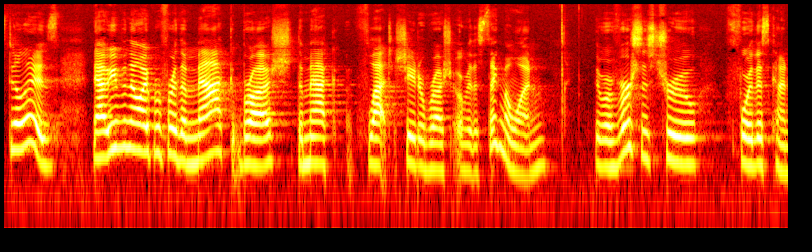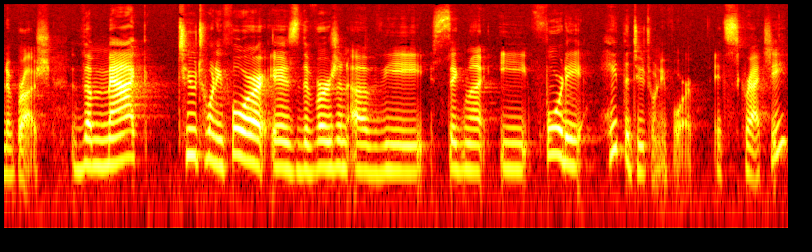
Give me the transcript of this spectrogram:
Still is. Now, even though I prefer the MAC brush, the MAC flat shader brush over the Sigma one, the reverse is true for this kind of brush. The MAC 224 is the version of the Sigma E40. I hate the 224. It's scratchy.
